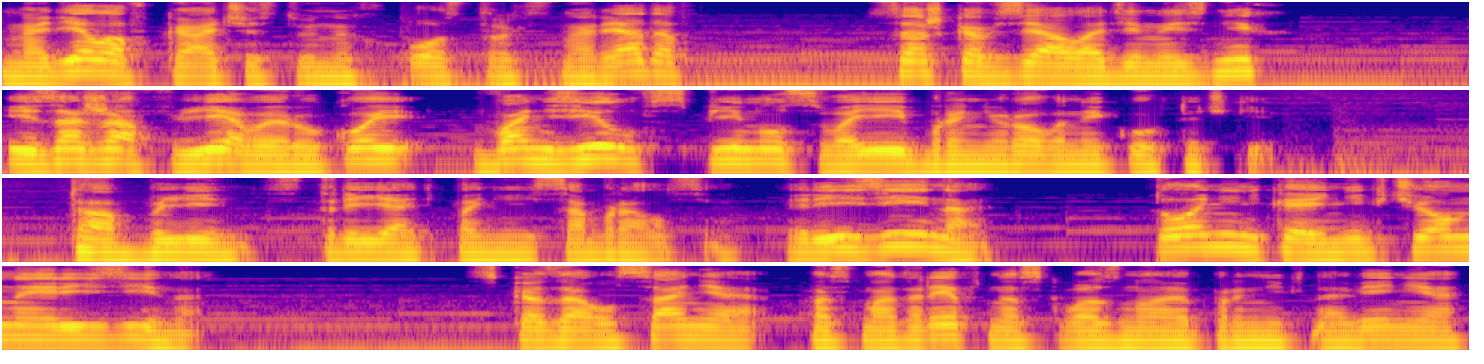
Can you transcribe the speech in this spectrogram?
Наделав качественных острых снарядов, Сашка взял один из них и, зажав левой рукой, вонзил в спину своей бронированной курточки. Да блин, стрелять по ней собрался. Резина! Тоненькая никчемная резина сказал Саня, посмотрев на сквозное проникновение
